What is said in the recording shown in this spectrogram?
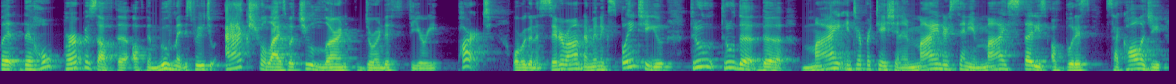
But the whole purpose of the of the movement is for you to actualize what you learned during the theory part where we're going to sit around and I'm going to explain to you through through the the my interpretation and my understanding, my studies of Buddhist psychology.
